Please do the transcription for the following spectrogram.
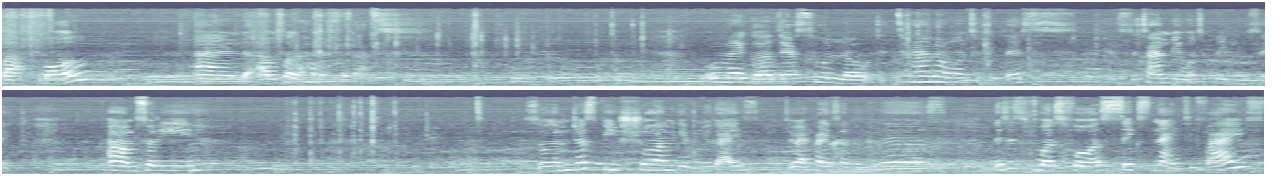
bath ball and I will tell you how much for that. Oh my god they're so low. the time I want to do this is the time they want to play music. Um sorry. So let me just be sure I'm giving you guys the right price on the list. This is was for 6.95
